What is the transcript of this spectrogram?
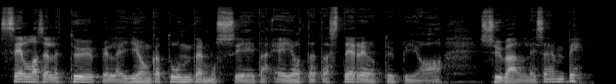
sellaiselle tyypille, jonka tuntemus siitä ei ole tätä stereotypiaa syvällisempi?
